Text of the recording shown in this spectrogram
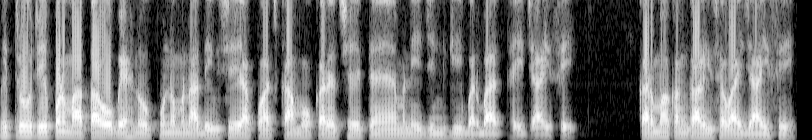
મિત્રો, જે પણ માતાઓ, બહેનો પૂનમના દિવસે આ પાંચ કામો કરે છે, તેમની જિંદગી બરબાદ થઈ જાય છે. કર્મ કંગાળી સવાઈ જાય છે.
